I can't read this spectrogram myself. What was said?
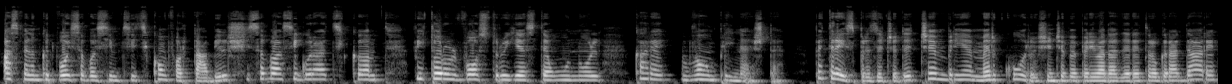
astfel încât voi să vă simțiți confortabil și să vă asigurați că viitorul vostru este unul care vă împlinește. Pe 13 decembrie, Mercur își începe perioada de retrogradare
